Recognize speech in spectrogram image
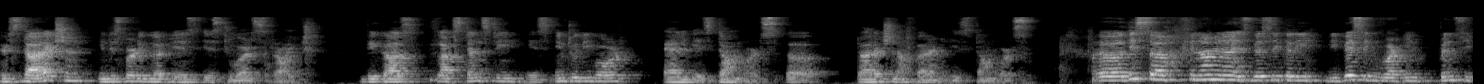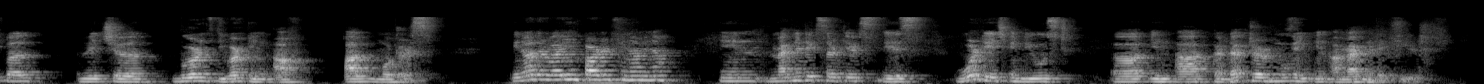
Its direction in this particular case is towards right because flux density is into the board, L is downwards. The direction of current is downwards. Uh, this uh, phenomena is basically the basic working principle which uh, governs the working of all motors. Another very important phenomena in magnetic circuits is voltage induced uh, in a conductor moving in a magnetic field.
